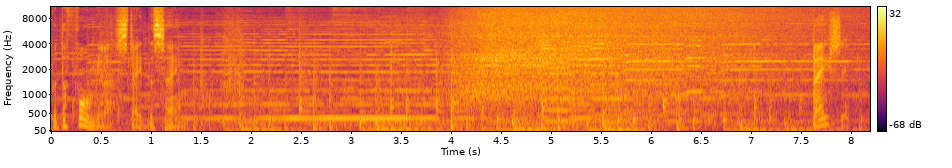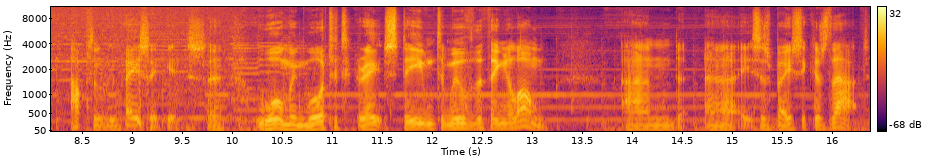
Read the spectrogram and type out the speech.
but the formula stayed the same. Basic, absolutely basic. It's uh, warming water to create steam to move the thing along. And uh, it's as basic as that.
